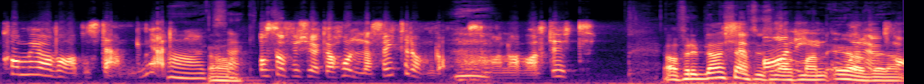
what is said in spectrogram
kommer jag vara bestämd med. Ja, exakt. Och så försöka hålla sig till dem då, som man har valt ut. ja, för ibland känns det som att man över...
